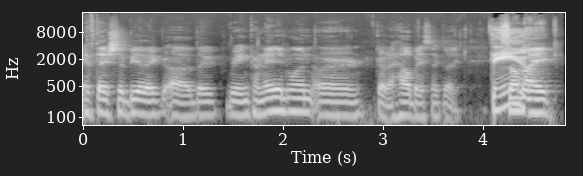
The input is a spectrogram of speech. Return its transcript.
if they should be like uh, the reincarnated one or go to hell basically. Damn. So like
